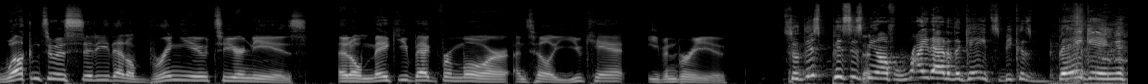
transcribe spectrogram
welcome to a city that'll bring you to your knees. It'll make you beg for more until you can't even breathe. So this pisses me off right out of the gates because begging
